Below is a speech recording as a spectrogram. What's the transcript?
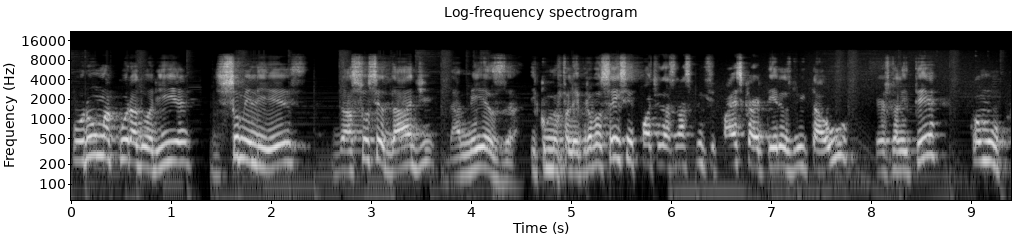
por uma curadoria de sommeliers da Sociedade da Mesa. E como eu falei para vocês, você pode cadastrar nas principais carteiras do Itaú Personalité, como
